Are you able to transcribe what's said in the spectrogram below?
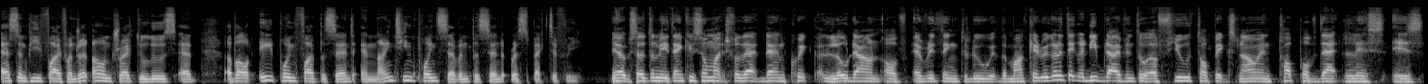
S&P 500 are on track to lose at about 8.5% and 19.7% respectively. Yep, certainly. Thank you so much for that, Dan. Quick lowdown of everything to do with the market. We're going to take a deep dive into a few topics now, and top of that list is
